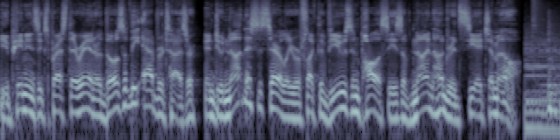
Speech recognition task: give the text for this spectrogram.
The opinions expressed therein are those of the advertiser and do not necessarily reflect the views and policies of 900 CHML.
